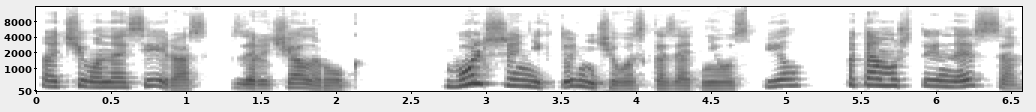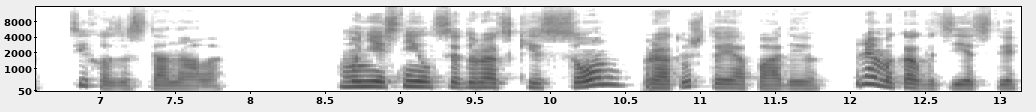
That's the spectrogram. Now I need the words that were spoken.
отчего на сей раз зарычал Рок. Больше никто ничего сказать не успел, потому что Инесса тихо застонала. Мне снился дурацкий сон про то, что я падаю, прямо как в детстве.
